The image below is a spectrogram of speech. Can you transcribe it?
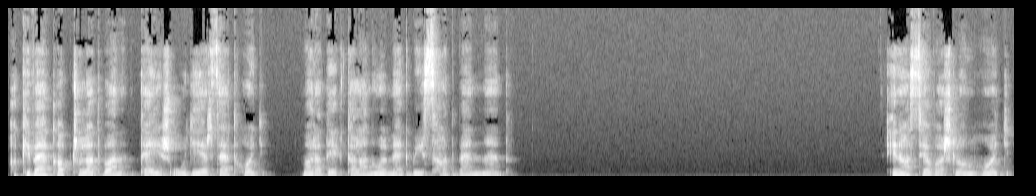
akivel kapcsolatban te is úgy érzed, hogy maradéktalanul megbízhat benned. Én azt javaslom, hogy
